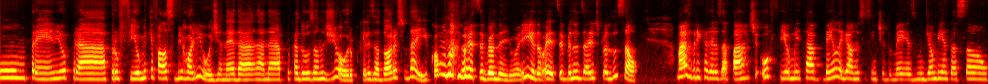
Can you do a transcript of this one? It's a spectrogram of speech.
um prêmio para o filme que fala sobre Hollywood, né? Da, na, na, época dos anos de ouro, porque eles adoram isso daí. Como não, não recebeu nenhum ainda, vai receber no design de produção. Mas, brincadeiras à parte, o filme tá bem legal nesse sentido mesmo, de ambientação,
